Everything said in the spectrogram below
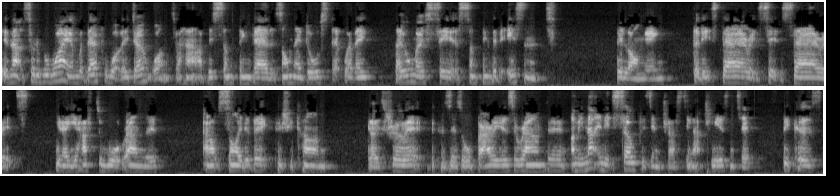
in that sort of a way. And therefore, what they don't want to have is something there that's on their doorstep where they, they almost see it as something that isn't belonging, that it's there, it sits there, it's, you know, you have to walk around the outside of it because you can't go through it because there's all barriers around it. I mean, that in itself is interesting, actually, isn't it? Because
